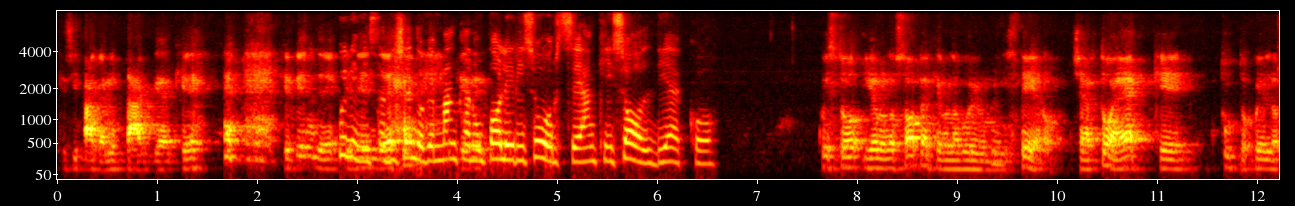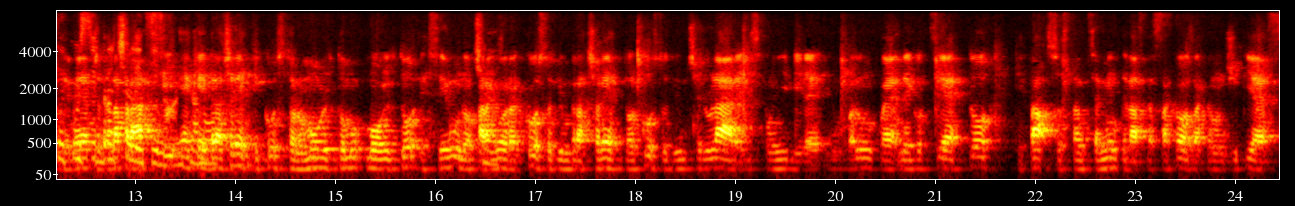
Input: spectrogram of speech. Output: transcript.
che si pagano i tag che, che vende. Quindi che mi sta dicendo che mancano che un po' le risorse, anche i soldi, ecco. Questo io non lo so perché non lavoro in un mm. ministero. Certo è che tutto quello che, che emerge dalla prassi mancano. è che i braccialetti costano molto, molto e se uno certo. paragona il costo di un braccialetto al costo di un cellulare disponibile in qualunque negozietto che fa sostanzialmente la stessa cosa con un GPS,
